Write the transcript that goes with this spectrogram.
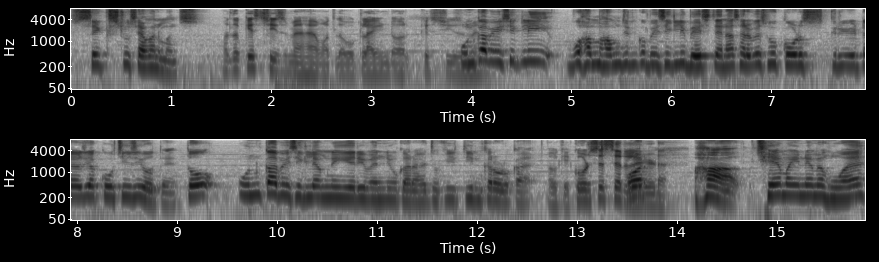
six to seven months मतलब किस चीज़ में है मतलब वो क्लाइंट और किस चीज़ में? उनका बेसिकली वो हम हम जिनको बेसिकली बेचते हैं ना सर्विस वो कोर्स क्रिएटर्स या कोचेज ही होते हैं। तो उनका बेसिकली हमने ये रिवेन्यू करा है जो कि तीन करोड़ का है। ओके कोर्सेज से रिलेटेड है। हाँ छः महीने में हुआ है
